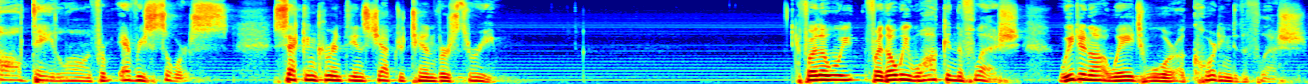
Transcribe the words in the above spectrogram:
all day long from every source. 2 Corinthians chapter 10, verse 3. For though, we, for though we walk in the flesh, we do not wage war according to the flesh.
